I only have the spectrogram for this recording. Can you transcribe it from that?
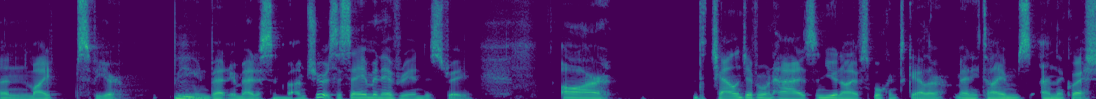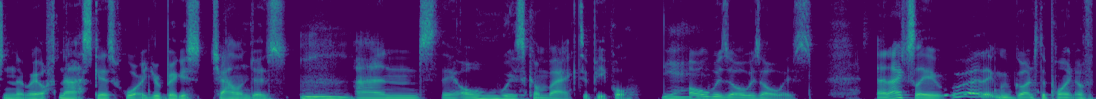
in my sphere, being mm. in veterinary medicine, but I'm sure it's the same in every industry, are the challenge everyone has, and you and I have spoken together many times, and the question that we often ask is, What are your biggest challenges? Mm. And they always come back to people. Yeah. Always, always, always. And actually, I think we've gotten to the point of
